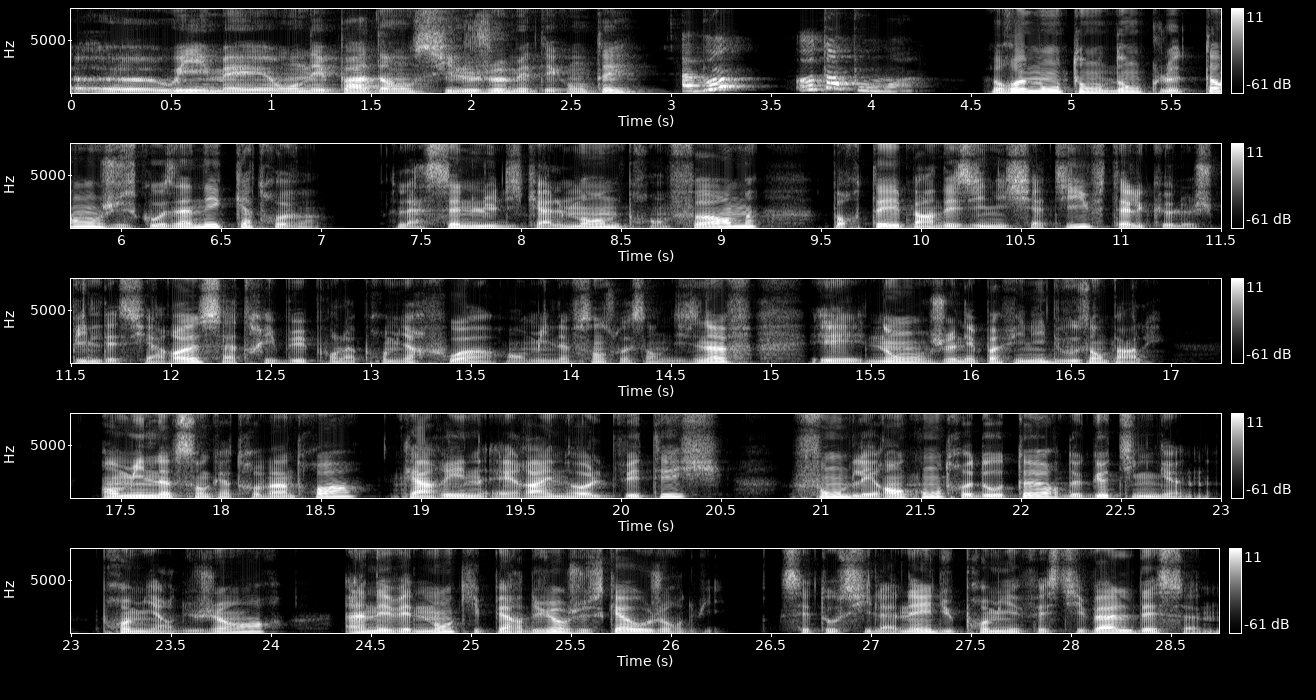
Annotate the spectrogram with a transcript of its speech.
Euh oui, mais on n'est pas dans si le jeu m'était compté. Ah bon? Autant pour moi. Remontons donc le temps jusqu'aux années 80. La scène ludique allemande prend forme, portée par des initiatives telles que le Spiel des Jahres, attribué pour la première fois en 1979, et non, je n'ai pas fini de vous en parler. En 1983, Karin et Reinhold Wittich fondent les rencontres d'auteurs de Göttingen, première du genre, un événement qui perdure jusqu'à aujourd'hui. C'est aussi l'année du premier festival d'Essen.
